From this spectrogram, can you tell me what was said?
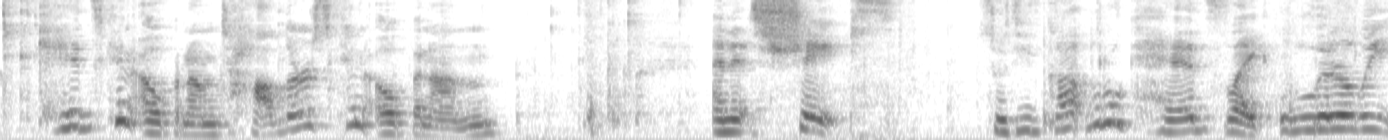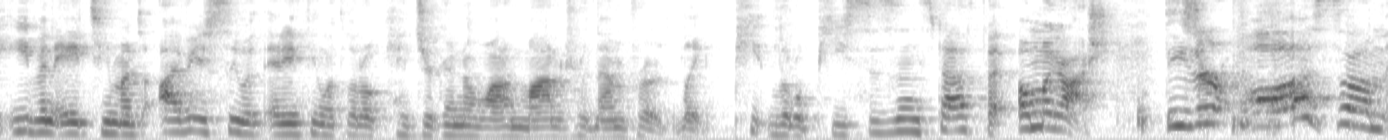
kids can open them, toddlers can open them, and it's shapes. So if you've got little kids, like literally even 18 months, obviously with anything with little kids, you're gonna wanna monitor them for like pe little pieces and stuff, but oh my gosh, these are awesome.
